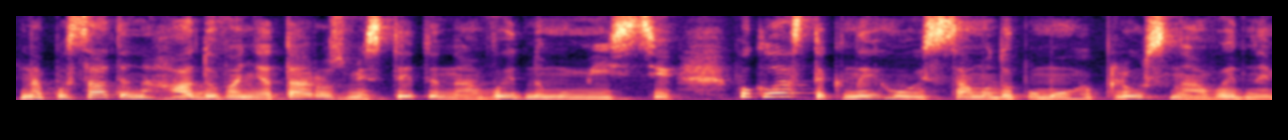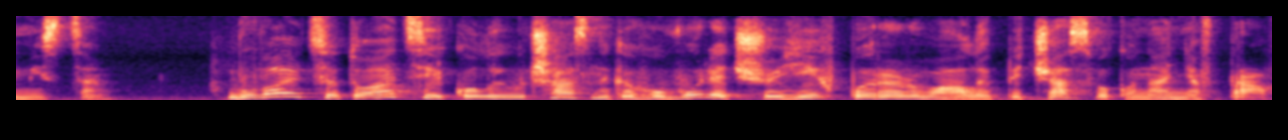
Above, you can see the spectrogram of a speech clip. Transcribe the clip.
написати нагадування та розмістити на видному місці, покласти книгу із самодопомоги плюс на видне місце. Бувають ситуації, коли учасники говорять, що їх перервали під час виконання вправ.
